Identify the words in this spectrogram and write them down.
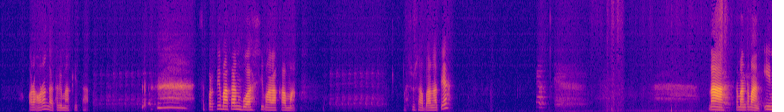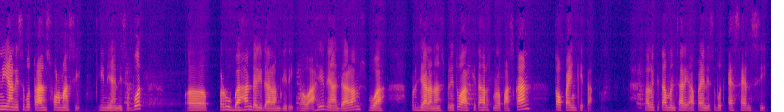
orang-orang nggak terima kita seperti makan buah si malakama susah banget ya Nah, teman-teman, ini yang disebut transformasi. Ini yang disebut e, perubahan dari dalam diri. Bahwa akhirnya dalam sebuah perjalanan spiritual kita harus melepaskan topeng kita. Lalu kita mencari apa yang disebut esensi.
